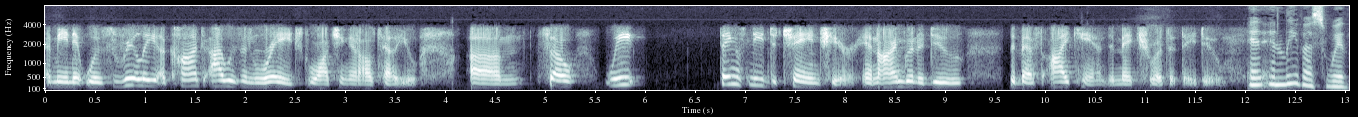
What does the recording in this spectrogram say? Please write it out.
I mean, it was really a con. I was enraged watching it. I'll tell you. Um, so we things need to change here, and I'm going to do the best I can to make sure that they do. And, and leave us with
